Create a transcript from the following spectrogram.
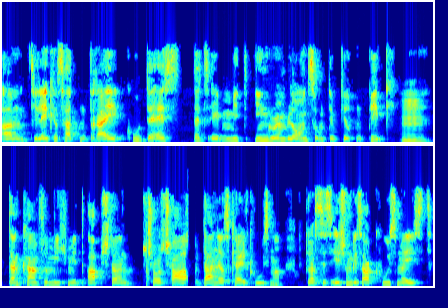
ähm, die Lakers hatten drei gute Assets, eben mit Ingram, Lonzo und dem vierten Pick. Hm. Dann kam für mich mit Abstand George Hart und dann erst Kyle Kuzma. Du hast es eh schon gesagt, Kuzma ist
